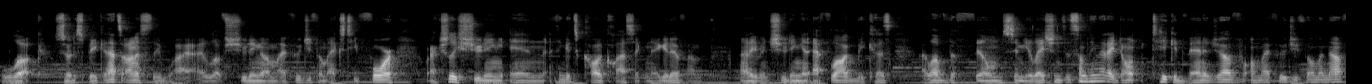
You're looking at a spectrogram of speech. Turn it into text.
look, so to speak. And that's honestly why I love shooting on my Fujifilm X-T4. We're actually shooting in, I think it's called Classic Negative. I'm not even shooting in F-Log because I love the film simulations. It's something that I don't take advantage of on my Fujifilm enough.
